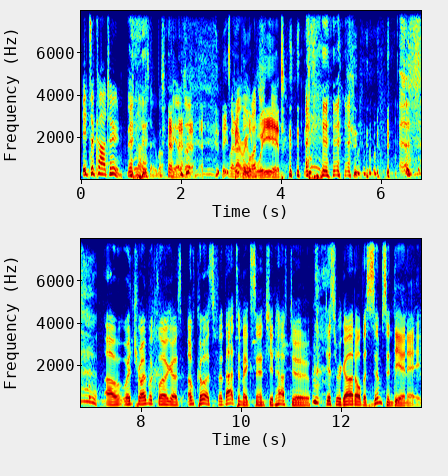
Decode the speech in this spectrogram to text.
It's a cartoon. No, sorry, Rob. the other. These people look weird. uh, when Troy McClure goes, of course, for that to make sense, you'd have to disregard all the Simpson DNA,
